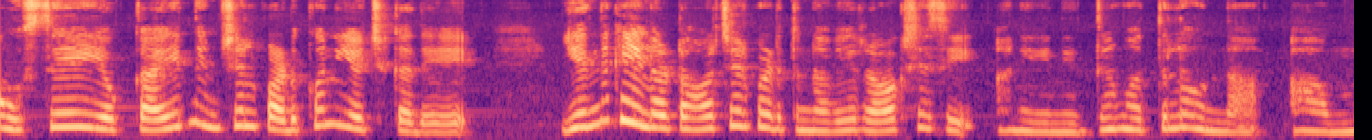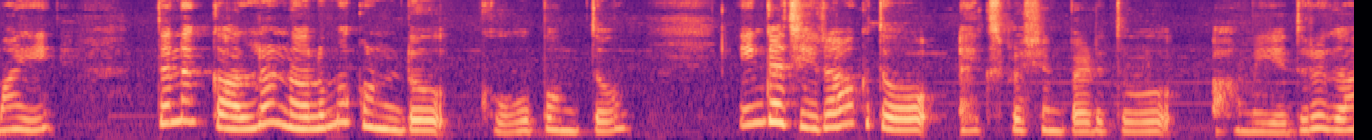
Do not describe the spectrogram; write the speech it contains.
ఉసే ఒక్క ఐదు నిమిషాలు పడుకొనియొచ్చు కదే. ఎందుకు ఇలా టార్చర్ పెడుతున్నావే రాక్షసి అని నిద్ర మత్తులో ఉన్న ఆ అమ్మాయి తన కళ్ళు నలుముకుంటూ కోపంతో ఇంకా చిరాకుతో ఎక్స్ప్రెషన్ పెడుతూ ఆమె ఎదురుగా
